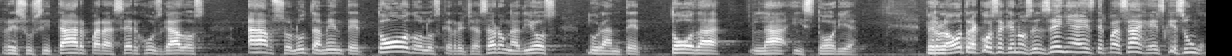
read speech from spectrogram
resucitar para ser juzgados absolutamente todos los que rechazaron a Dios durante toda la historia. Pero la otra cosa que nos enseña este pasaje es que es un,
